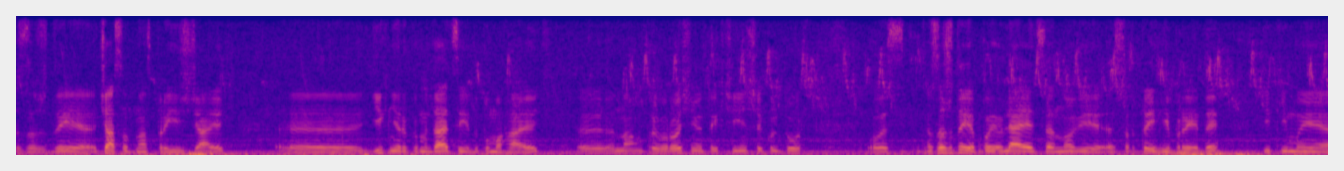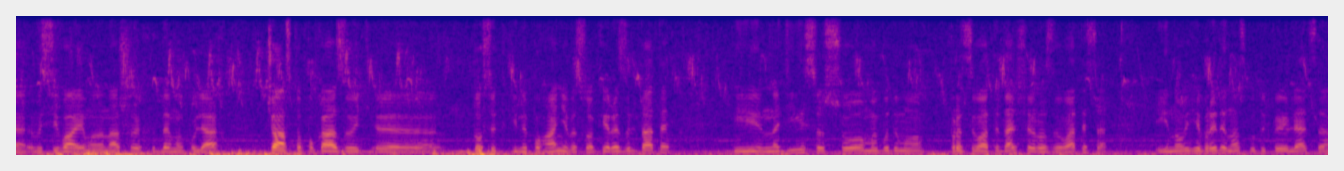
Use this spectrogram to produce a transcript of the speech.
завжди часто до нас приїжджають. Е, Їхні рекомендації допомагають е, нам при вирощуванні тих чи інших культур. Ось завжди появляються нові сорти, гібриди, які ми висіваємо на наших демополях. Часто показують е, досить такі непогані, високі результати. І надіюся, що ми будемо працювати далі, розвиватися. І нові гібриди у нас будуть з'являтися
